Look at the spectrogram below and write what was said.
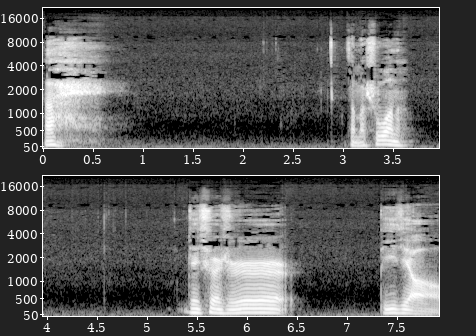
唉，怎么说呢？这确实比较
